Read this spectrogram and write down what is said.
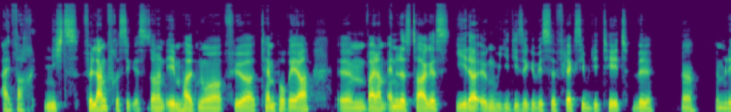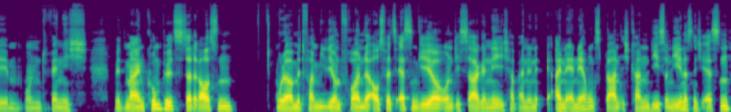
einfach nichts für langfristig ist, sondern eben halt nur für temporär, ähm, weil am Ende des Tages jeder irgendwie diese gewisse Flexibilität will ne, im Leben. Und wenn ich mit meinen Kumpels da draußen oder mit Familie und Freunde auswärts essen gehe und ich sage, nee, ich habe einen, einen Ernährungsplan, ich kann dies und jenes nicht essen,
